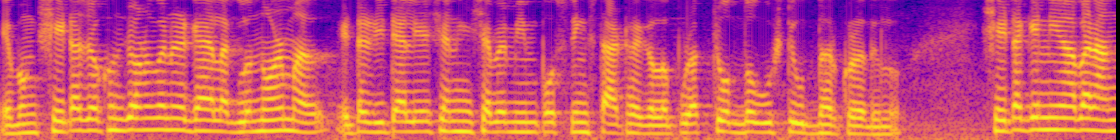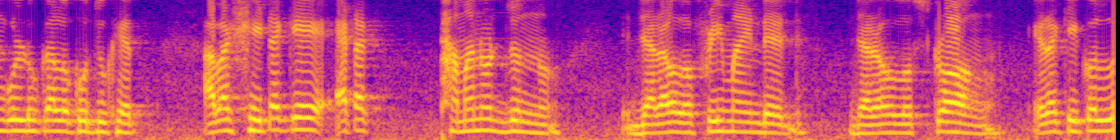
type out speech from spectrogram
এবং সেটা যখন জনগণের গায়ে লাগল নর্মাল এটা রিটালিয়েশন হিসেবে মিম পোস্টিং স্টার্ট হয়ে গেল, পুরো চোদ্দ গোষ্ঠী উদ্ধার করে দিল। সেটাকে নিয়ে আবার আঙ্গুল ঢুকালো কচু ক্ষেত আবার সেটাকে অ্যাটাক থামানোর জন্য যারা হলো ফ্রি মাইন্ডেড যারা হলো স্ট্রং এরা কী করল?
